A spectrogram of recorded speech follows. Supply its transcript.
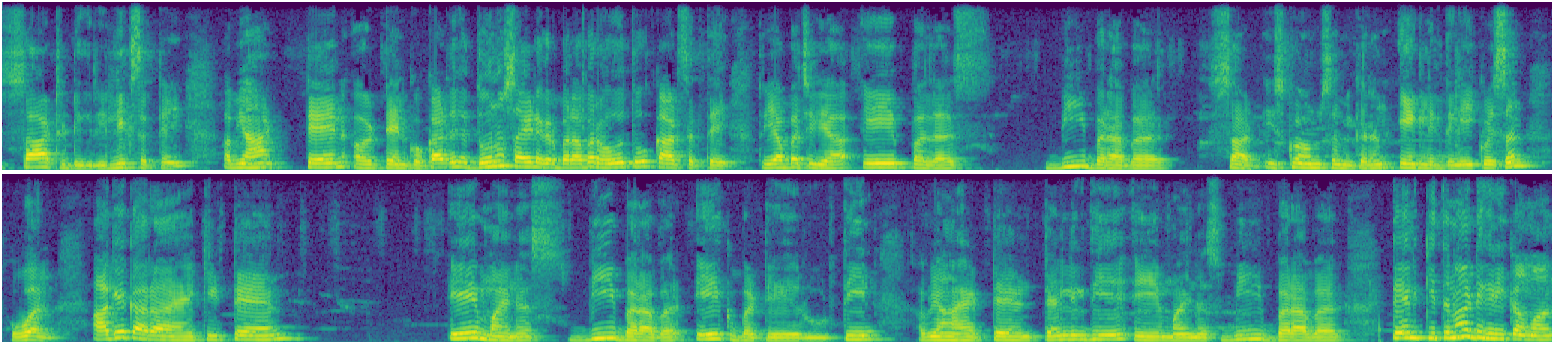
साठ डिग्री लिख सकते हैं। अब यहाँ टेन और टेन को काट देंगे। दोनों साइड अगर बराबर हो तो काट सकते हैं। तो यह बच गया ए प्लस बी बराबर साठ। इसको हम समीकरण एक लिख देंगे इक्वेशन वन आगे कह रहा है कि टेन ए माइनस बी बराबर एक बटे रूट तीन। अब यहाँ है टेन टेन लिख दिए। ए माइनस बी बराबर टेन कितना डिग्री का मान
